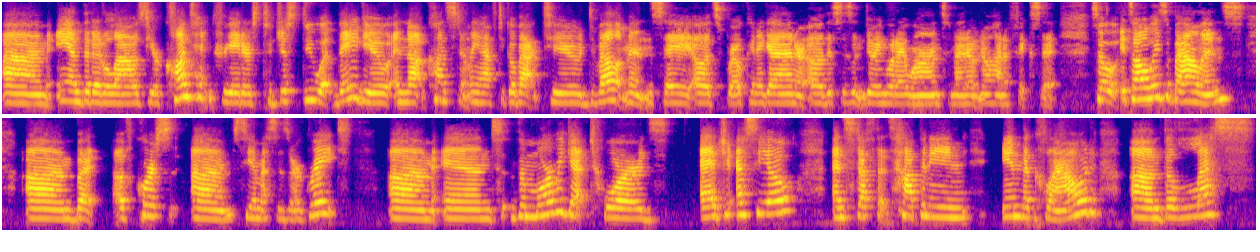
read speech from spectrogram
um, and that it allows your content creators to just do what they do and not constantly have to go back to development and say, oh, it's broken again, or oh, this isn't doing what I want, and I don't know how to fix it. So it's always a balance. Um, but of course, um, CMSs are great. Um, and the more we get towards edge SEO and stuff that's happening in the cloud, um, the less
